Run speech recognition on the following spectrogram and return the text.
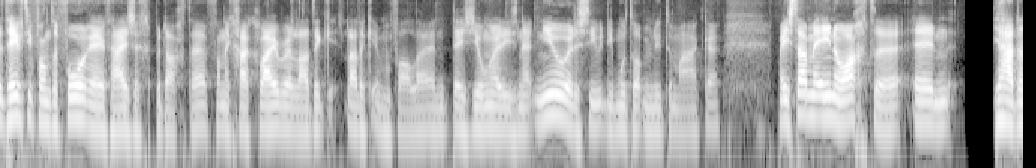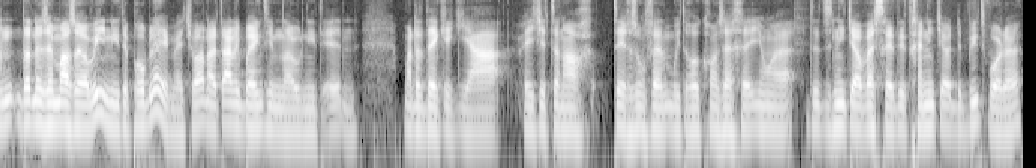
dat heeft hij van tevoren, heeft hij zich bedacht. Hè? Van ik ga Kleiber, laat ik, laat ik invallen. En deze jongen die is net nieuw, dus die, die moet wat minuten maken. Maar je staat met 1-0 achter en ja, dan, dan is een Mazraoui niet het probleem, weet je wel. En uiteindelijk brengt hij hem dan ook niet in. Maar dan denk ik, ja, weet je, Ten Hag, tegen zo'n vent moet je er ook gewoon zeggen... jongen, dit is niet jouw wedstrijd, dit gaat niet jouw debuut worden.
